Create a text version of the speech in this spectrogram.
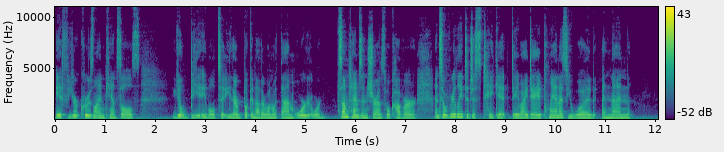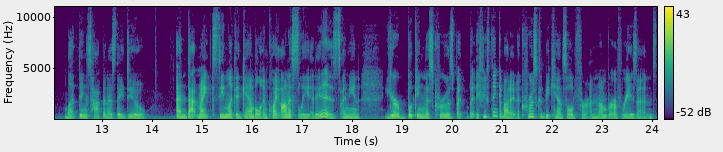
if your cruise line cancels, you'll be able to either book another one with them or or sometimes insurance will cover. And so really to just take it day by day, plan as you would and then let things happen as they do. And that might seem like a gamble, and quite honestly, it is. I mean, you're booking this cruise, but but if you think about it, a cruise could be canceled for a number of reasons.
